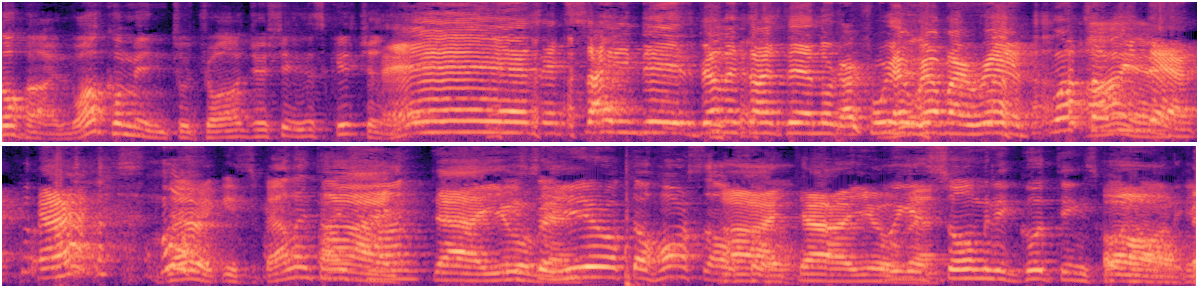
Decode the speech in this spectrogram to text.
Aloha and welcome into George Yoshida's kitchen. It's exciting day. It's Valentine's Day. Look, I forget where my red. What's up I with am. that? Huh? Derek, it's Valentine's I month. tell you, It's the year of the horse also. I tell you, we man. get so many good things going Oh, on here.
